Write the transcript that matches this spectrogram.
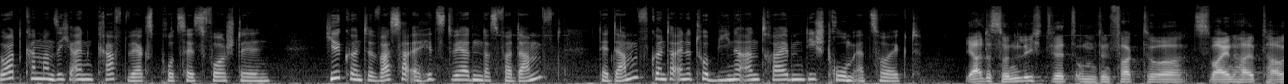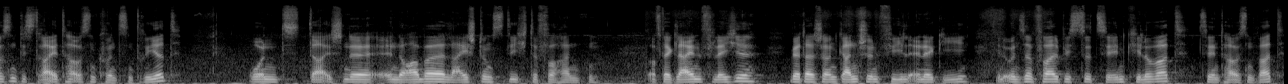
Dort kann man sich einen Kraftwerksprozess vorstellen. Hier könnte Wasser erhitzt werden, das verdampft. Der Dampf könnte eine Turbine antreiben, die Strom erzeugt. Ja, das Sonnenlicht wird um den Faktor 2500 bis 3000 konzentriert und da ist eine enorme Leistungsdichte vorhanden. Auf der kleinen Fläche wird da schon ganz schön viel Energie, in unserem Fall bis zu 10 Kilowatt, 10.000 Watt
